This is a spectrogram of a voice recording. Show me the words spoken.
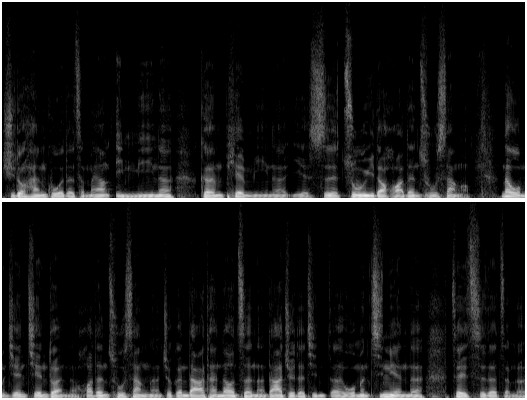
许多韩国的怎么样影迷呢，跟片迷呢，也是注意到华灯初上哦。那我们今天简短的华灯初上呢，就跟大家谈到这呢。大家觉得今呃，我们今年的这一次的整个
